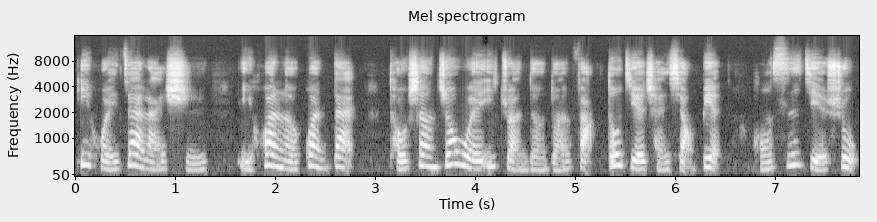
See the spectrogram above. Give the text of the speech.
一回再来时，已换了冠带，头上周围一转的短发都结成小辫，红丝结束，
